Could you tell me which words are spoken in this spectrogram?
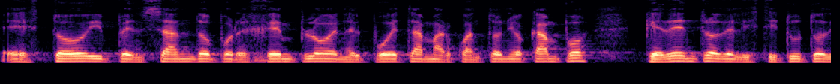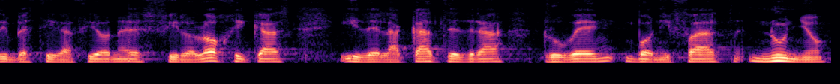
Estoy pensando, por ejemplo, en el poeta Marco Antonio Campos, que dentro del Instituto de Investigaciones Filológicas y de la cátedra Rubén Bonifaz Nuño,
